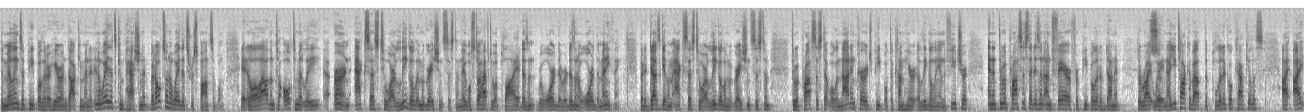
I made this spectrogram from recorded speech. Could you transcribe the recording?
the millions of people that are here undocumented in a way that's compassionate, but also in a way that's responsible. It'll allow them to ultimately uh, earn access to our legal immigration system. They will still have to apply. It doesn't reward them or it doesn't award them anything, but it does give them access to our legal immigration system through a process that will not encourage people to come here illegally in the future, and then through a process that isn't unfair for people that have done it the right so, way. Now, you talk about the political calculus. I, I,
